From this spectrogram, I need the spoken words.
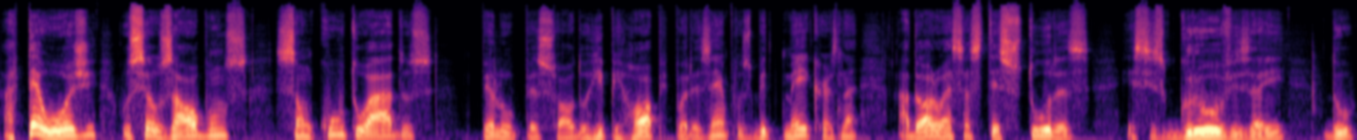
Até hoje, os seus álbuns são cultuados pelo pessoal do hip hop, por exemplo, os beatmakers, né? adoram essas texturas, esses grooves aí do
